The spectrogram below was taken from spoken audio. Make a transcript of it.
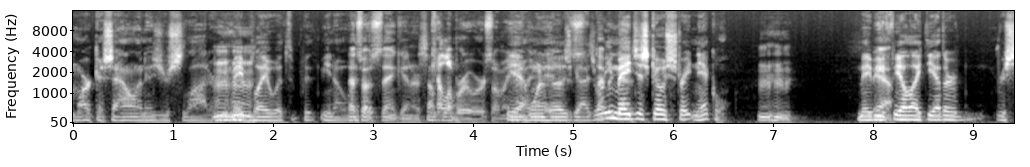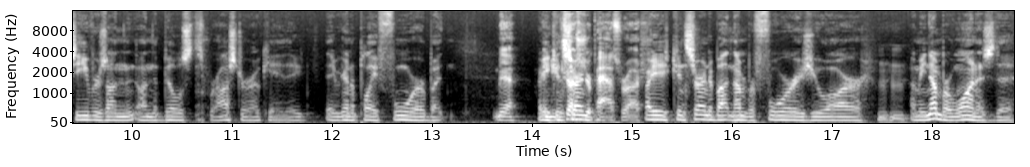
Marcus Allen as your slot, or you may play with, with you know, Mm-hmm. that's what I was thinking, or something- Killebrew or something. yeah, one of those guys. Or you may guy. just go straight nickel. Mm-hmm. Maybe Yeah. you feel like the other receivers on on the Bills roster. Okay, they they were going to play four, but yeah. Are you you concerned- your pass rush? are you concerned about number four as you are? I mean, number one is the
